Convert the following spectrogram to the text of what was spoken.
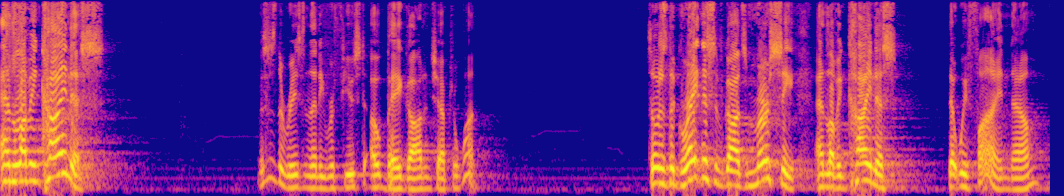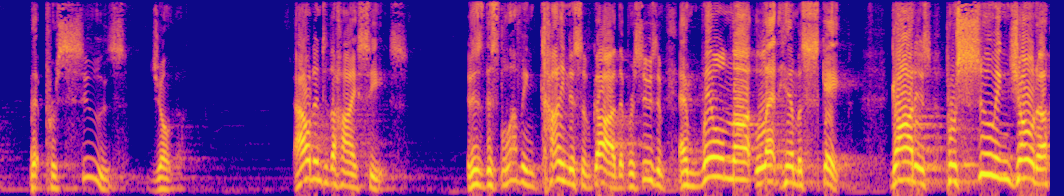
and loving kindness. This is the reason that he refused to obey God in chapter 1. So it is the greatness of God's mercy and loving kindness that we find now that pursues Jonah out into the high seas. It is this loving kindness of God that pursues him and will not let him escape. God is pursuing Jonah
